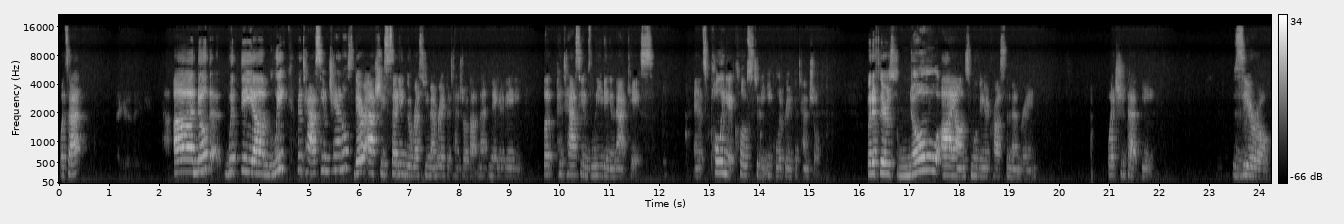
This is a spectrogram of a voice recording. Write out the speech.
What's that? Uh, no, the, with the um, leak potassium channels, they're actually setting the resting membrane potential about negative 80, but potassium's leaving in that case and it's pulling it close to the equilibrium potential. But if there's no ions moving across the membrane, what should that be? Zero.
